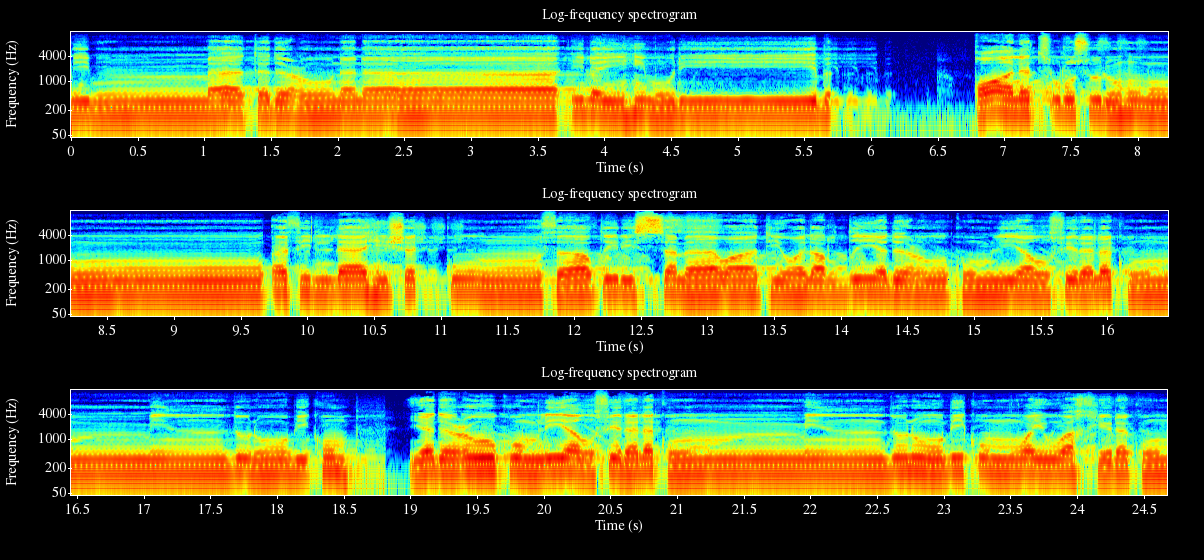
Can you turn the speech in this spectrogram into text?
مما تدعوننا إليه مريب. قالت رسلهم أفي الله شك فاطر السماوات والأرض يدعوكم ليغفر لكم من ذنوبكم يدعوكم ليغفر لكم من ذنوبكم ويوخركم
